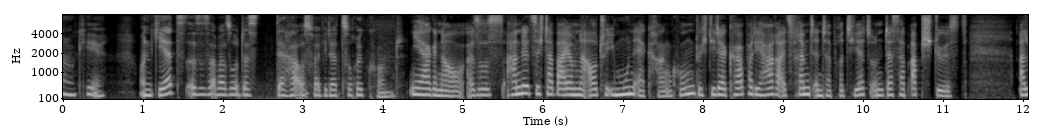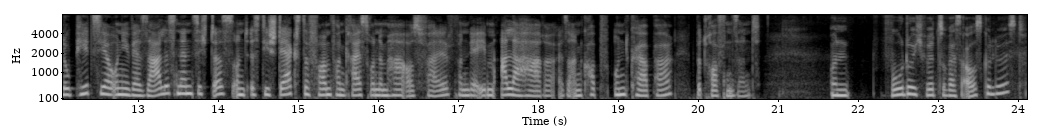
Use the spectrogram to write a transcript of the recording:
Ah, okay. Und jetzt ist es aber so, dass der Haarausfall wieder zurückkommt. Ja, genau. Also es handelt sich dabei um eine Autoimmunerkrankung, durch die der Körper die Haare als fremd interpretiert und deshalb abstößt. Alopecia universalis nennt sich das und ist die stärkste Form von kreisrundem Haarausfall, von der eben alle Haare, also an Kopf und Körper, betroffen sind. Und wodurch wird sowas ausgelöst?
